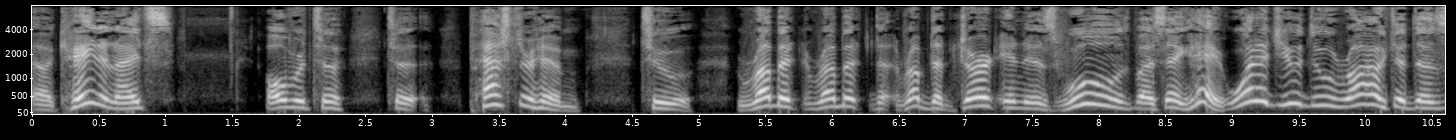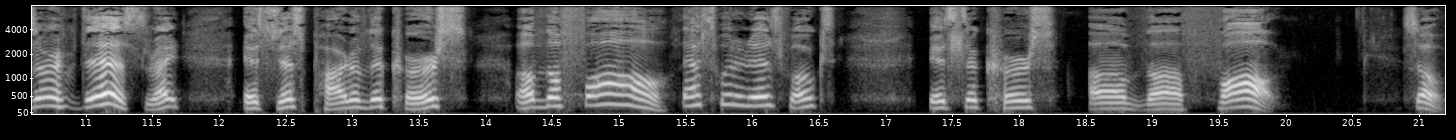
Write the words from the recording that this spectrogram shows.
uh, Canaanites over to to pester him, to rub it, rub it, rub the dirt in his wounds by saying, "Hey, what did you do wrong to deserve this?" Right? It's just part of the curse of the fall. That's what it is, folks. It's the curse of the fall. So,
